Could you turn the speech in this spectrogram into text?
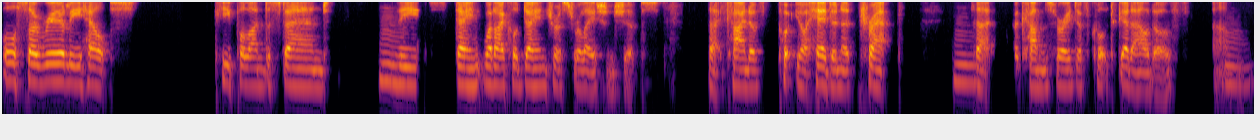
also really helps people understand mm. the what I call dangerous relationships that kind of put your head in a trap mm. that becomes very difficult to get out of. Um, mm.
